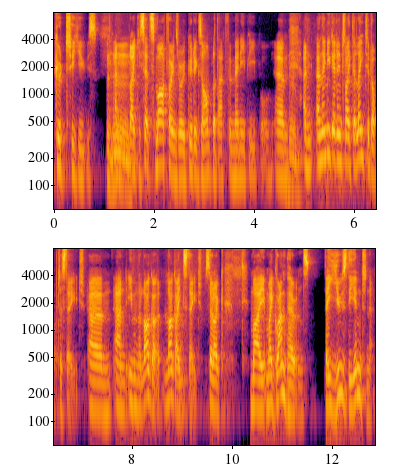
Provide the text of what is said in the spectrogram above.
good to use. Mm-hmm. And like you said, smartphones were a good example of that for many people. Um, mm-hmm. And and then you get into like the late adopter stage um, and even the Luddite stage. So like my my grandparents they use the internet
